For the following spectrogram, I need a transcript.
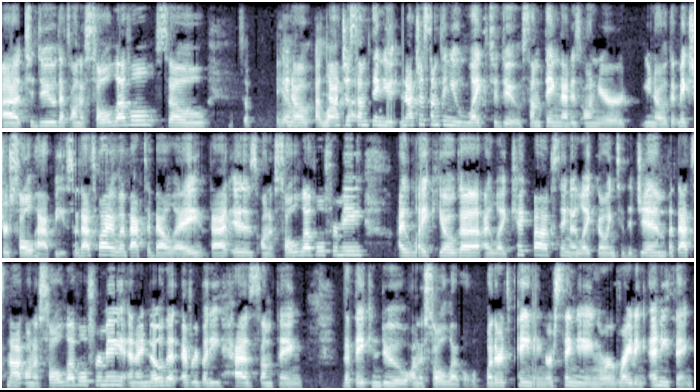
uh, to do that's on a soul level. So, yeah, you know not just that. something you not just something you like to do something that is on your you know that makes your soul happy. So that's why i went back to ballet. That is on a soul level for me. I like yoga. I like kickboxing. I like going to the gym but that's not on a soul level for me. And i know that everybody has something that they can do on a soul level whether it's painting or singing or writing anything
